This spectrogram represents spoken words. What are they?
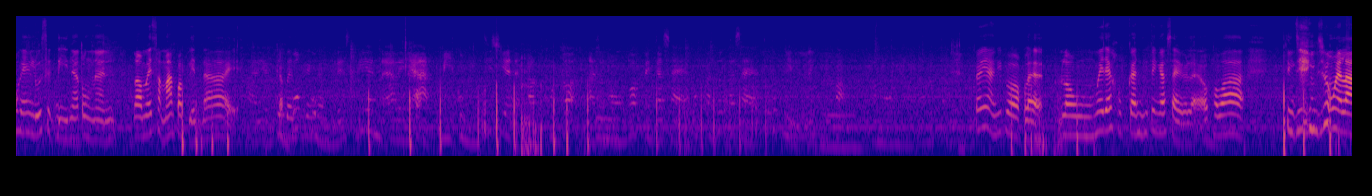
เขายังรู้สึกดีนะตรงนั้น เราไม่สามารถปรับเปลี่ยนได้อย่างกลุ่มพวกกลุ่มเลสเบี้ยน ก็อย่างที่บอกแหละ เราไม่ได้คบกันที่เป็นกระแสอยู่แล้ว เพราะว่าจริงๆ ช่วงเวลา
